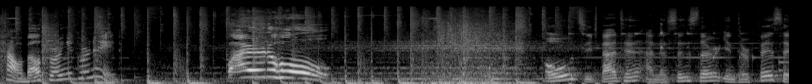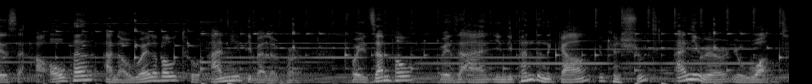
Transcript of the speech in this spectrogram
How about throwing a grenade? Fire in a hole! All the button and sensor interfaces are open and available to any developer. For example, with an independent gun, you can shoot anywhere you want.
